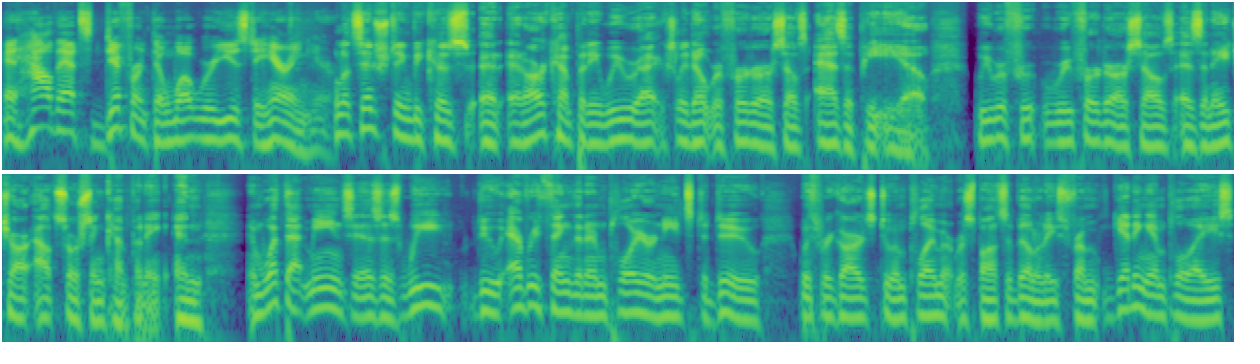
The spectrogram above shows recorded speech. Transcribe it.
and how that's different than what we're used to hearing here. Well, it's interesting because at, at our company, we actually don't refer to ourselves as a PEO. We refer, refer to ourselves as an HR outsourcing company, and and what that means is is we do everything that an employer needs to do with regards to employment responsibilities from getting employees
